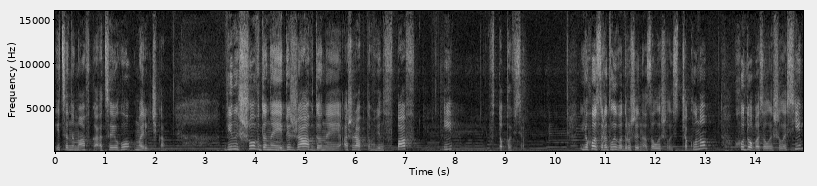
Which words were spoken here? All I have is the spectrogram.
і це не мавка, а це його Марічка. Він йшов до неї, біжав до неї, аж раптом він впав і втопився. Його зрадлива дружина залишилась чаклуном, худоба залишилась їм,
